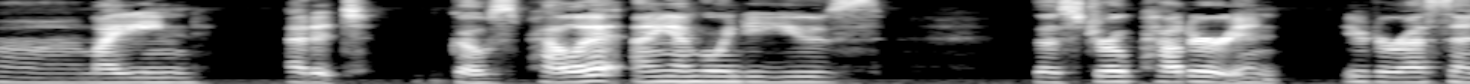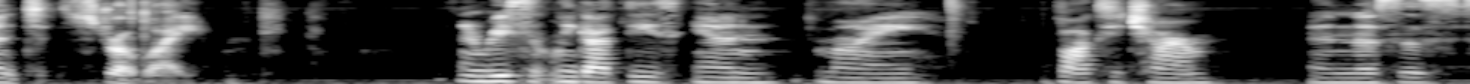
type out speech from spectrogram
uh, Lighting Edit Ghost Palette. I am going to use the strobe powder in iridescent strobe light. I recently got these in my BoxyCharm and this is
